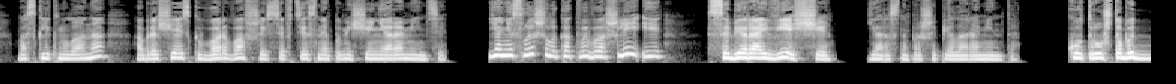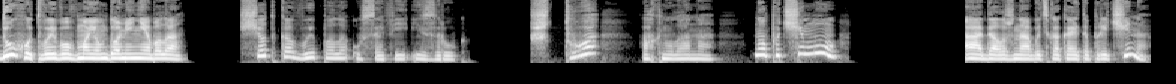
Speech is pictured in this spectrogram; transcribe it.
— воскликнула она, обращаясь к ворвавшейся в тесное помещение Араминте. «Я не слышала, как вы вошли и...» «Собирай вещи!» — яростно прошипела Араминта. «К утру, чтобы духу твоего в моем доме не было!» Щетка выпала у Софи из рук. «Что?» — ахнула она. «Но почему?» «А должна быть какая-то причина?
